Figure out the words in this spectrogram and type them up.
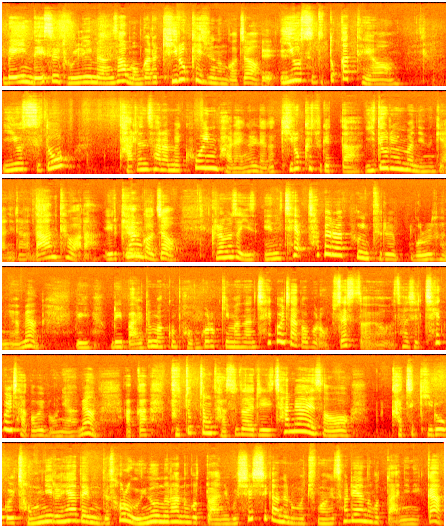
메인 넷을 돌리면서 뭔가를 기록해 주는 거죠. 예, 예. 이오스도 똑같아요. 이오스도 다른 사람의 코인 발행을 내가 기록해 주겠다. 이더리움만 있는 게 아니라 나한테 와라. 이렇게 예. 한 거죠. 그러면서 이- 차- 차별화 포인트를 뭘로 뒀냐면 우리, 우리 말도 많고 번거롭기만 한 채굴 작업을 없앴어요. 사실 채굴 작업이 뭐냐면 아까 불특정 다수자들이 참여해서 같이 기록을 정리를 해야 되는데 서로 의논을 하는 것도 아니고 실시간으로 뭐 중앙에 처리하는 것도 아니니까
